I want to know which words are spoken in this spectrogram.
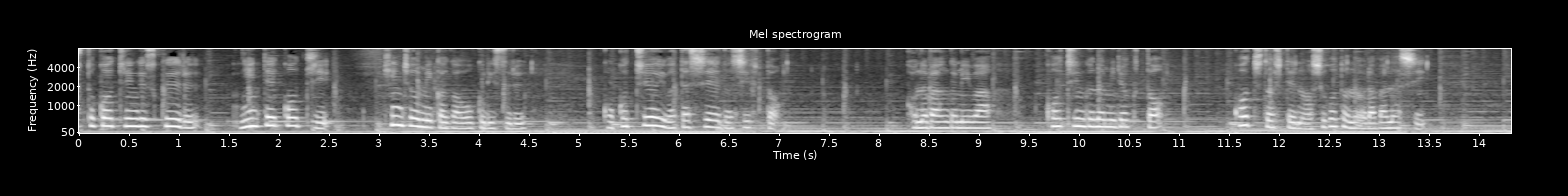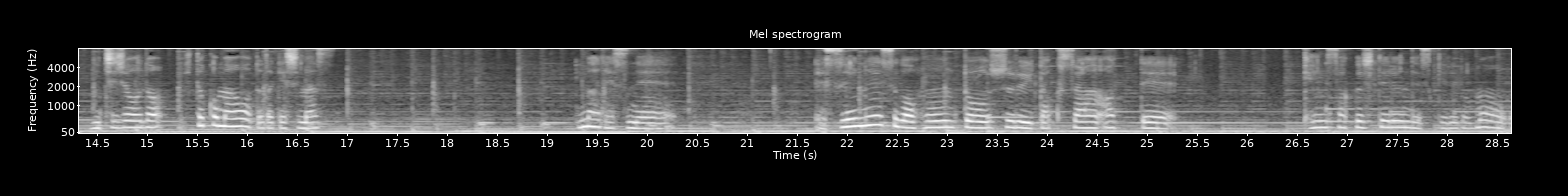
ストコーチングスクール認定コーチ金城美香がお送りする心地よい私へのシフト。この番組はコーチングの魅力とコーチとしてのお仕事の裏話日常の一コマをお届けします。今ですね SNS が本当種類たくさんあって検索してるんですけれども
